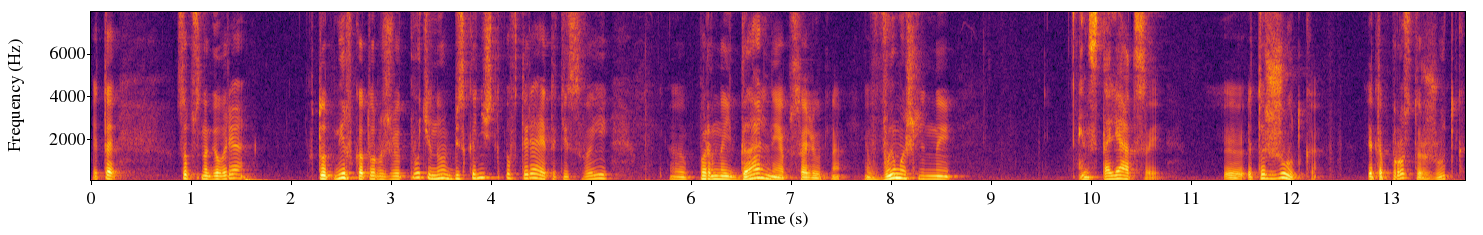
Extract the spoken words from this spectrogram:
Это, собственно говоря, тот мир, в котором живет Путин, он бесконечно повторяет эти свои э, параноидальные абсолютно, вымышленные инсталляции. Э, это жутко. Это просто жутко.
